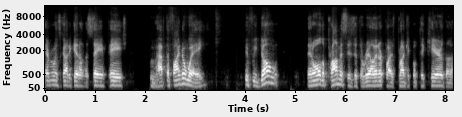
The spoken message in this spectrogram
Everyone's got to get on the same page. We have to find a way. If we don't, then all the promises that the rail enterprise project will take care of the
